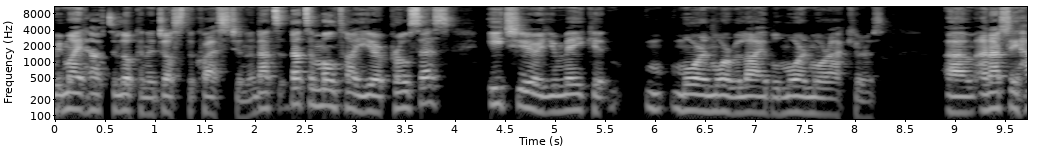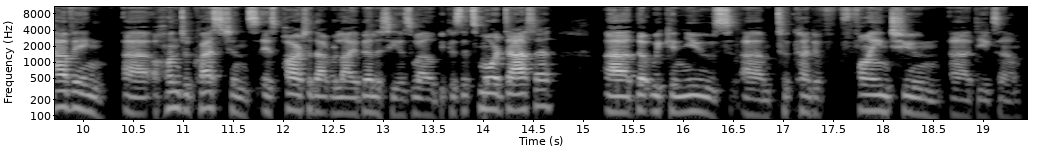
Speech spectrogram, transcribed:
we might have to look and adjust the question. And that's that's a multi-year process. Each year you make it m- more and more reliable, more and more accurate. Um, and actually having uh, 100 questions is part of that reliability as well, because it's more data uh, that we can use um, to kind of fine tune uh, the exam.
